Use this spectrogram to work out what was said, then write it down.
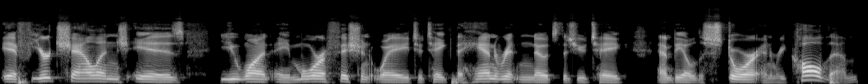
if your challenge is you want a more efficient way to take the handwritten notes that you take and be able to store and recall them,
